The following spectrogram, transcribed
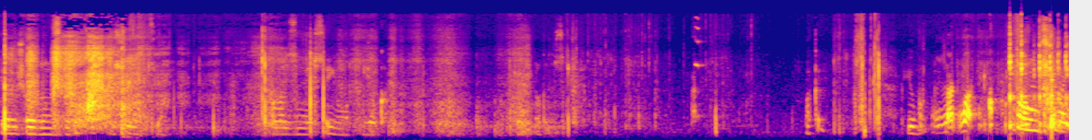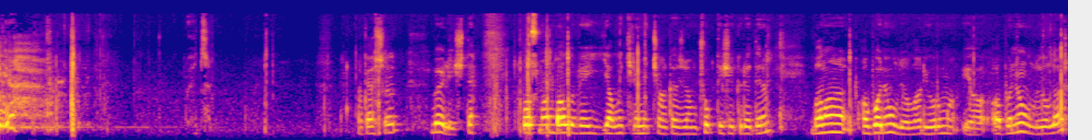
Görmüş olduğunuz gibi bir şey yatıyor. Allah izin verirse yumurtlayacak. Görmüş olduğunuz gibi. Bakın. Yumurtlayacaklar. Kapatalım şurayı. Evet. Arkadaşlar böyle işte. Osman Ballı ve Yalın Kiremitçi arkadaşlarım çok teşekkür ederim. Bana abone oluyorlar, yorum ya abone oluyorlar,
